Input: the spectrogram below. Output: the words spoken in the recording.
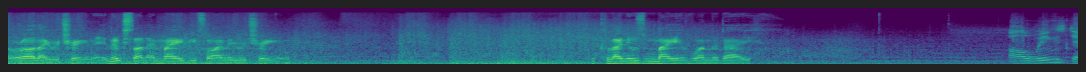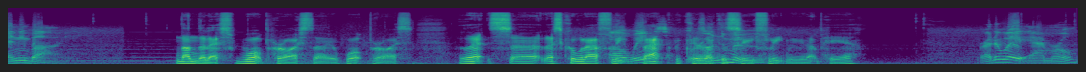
Or are they retreating? It looks like they may be finally retreating. The Colonials may have won the day. All wings standing by. Nonetheless, what price though? What price? Let's uh, let's call our fleet wings, back because I can see move. fleet moving up here. Right away, Admiral.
